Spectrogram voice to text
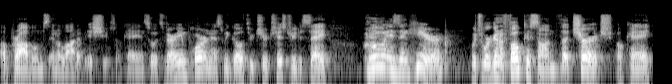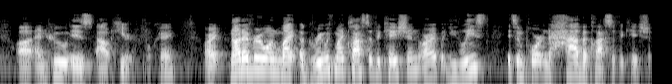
of problems and a lot of issues. Okay? And so it's very important as we go through church history to say who is in here, which we're going to focus on, the church, okay, uh, and who is out here. Okay? All right? Not everyone might agree with my classification, all right, but at least it's important to have a classification.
